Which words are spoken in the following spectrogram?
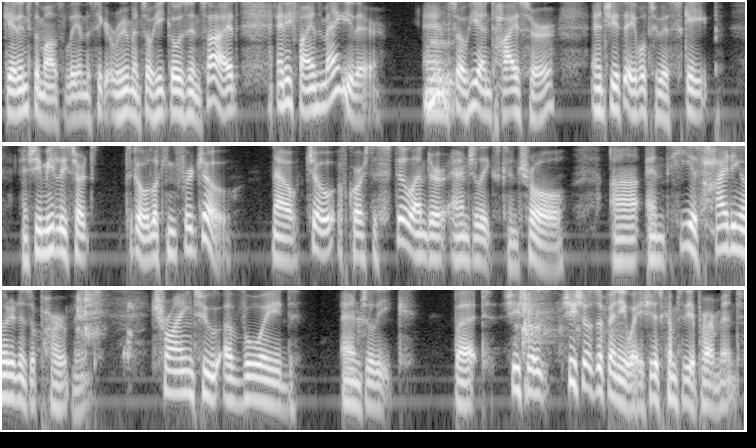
get into the mausoleum, the secret room. And so he goes inside and he finds Maggie there. And so he unties her and she is able to escape. And she immediately starts to go looking for Joe. Now, Joe, of course, is still under Angelique's control. Uh, and he is hiding out in his apartment, trying to avoid Angelique. But she shows she shows up anyway. She just comes to the apartment.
